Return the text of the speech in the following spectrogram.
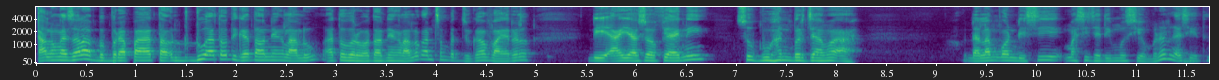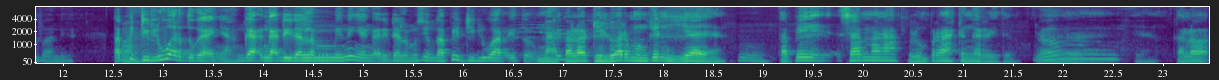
kalau nggak salah beberapa tahun dua atau tiga tahun yang lalu atau beberapa tahun yang lalu kan sempat juga viral di Hagia Sophia ini subuhan berjamaah dalam kondisi masih jadi museum benar nggak sih itu Pak Andika? Tapi di luar tuh kayaknya nggak nggak di dalam ininya nggak di dalam museum tapi di luar itu. Nah kalau di luar mungkin iya ya. Hmm. Tapi saya malah belum pernah dengar itu. Oh. Ya. Kalau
